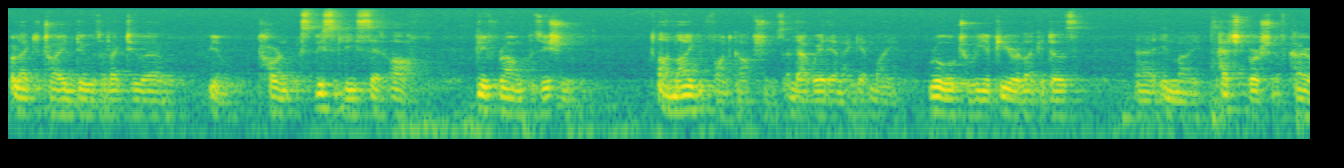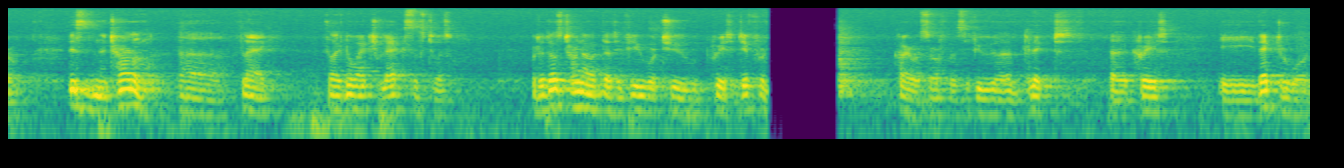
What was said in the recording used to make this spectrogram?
what I'd like to try and do is I'd like to um, you know, turn explicitly set off glyph round position on my font options, and that way then I get my row to reappear like it does uh, in my patched version of Cairo. This is an internal uh, flag, so I have no actual access to it. But it does turn out that if you were to create a different Cairo surface, if you uh, collect, uh, create a vector one,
